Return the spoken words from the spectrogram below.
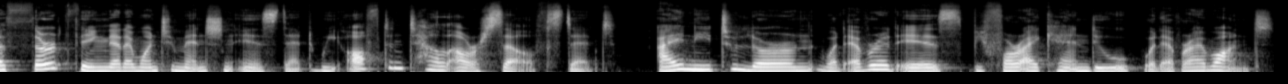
A third thing that I want to mention is that we often tell ourselves that I need to learn whatever it is before I can do whatever I want.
